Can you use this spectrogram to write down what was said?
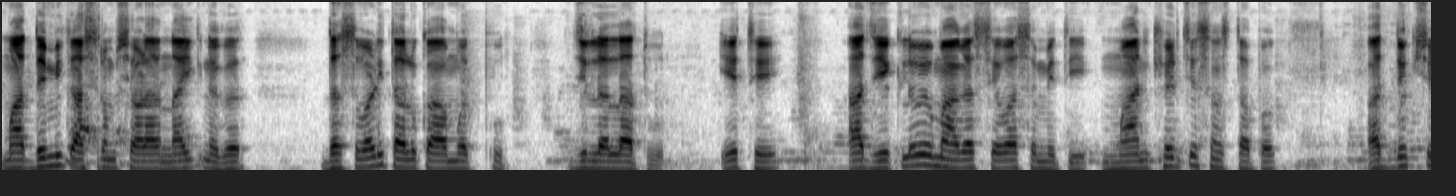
माध्यमिक आश्रमशाळा नाईकनगर दसवाडी तालुका अहमदपूर जिल्हा लातूर. येथे आज एकलव्य मागास सेवा समिती मानखेडचे संस्थापक अध्यक्ष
